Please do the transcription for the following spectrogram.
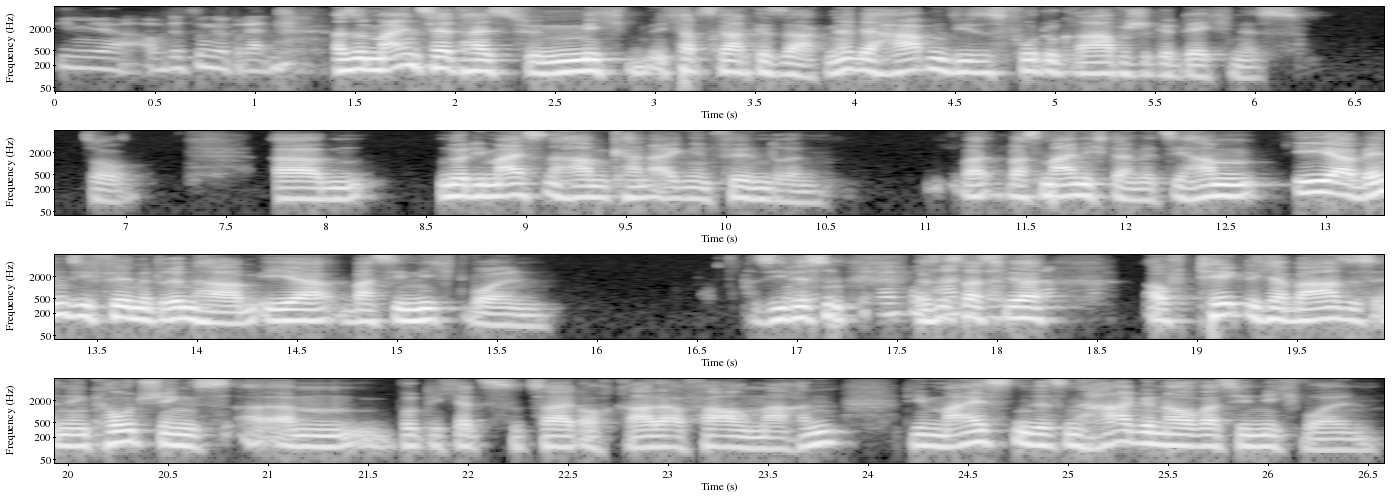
die mir auf der Zunge brennt. Also Mindset heißt für mich, ich habe es gerade gesagt, ne, wir haben dieses fotografische Gedächtnis. So. Ähm, nur die meisten haben keinen eigenen Film drin. Was, was meine ich damit? Sie haben eher, wenn sie Filme drin haben, eher, was sie nicht wollen. Sie wissen, das ist, was wir auf täglicher Basis in den Coachings ähm, wirklich jetzt zurzeit auch gerade Erfahrung machen. Die meisten wissen haargenau, was sie nicht wollen.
